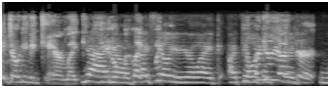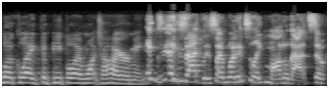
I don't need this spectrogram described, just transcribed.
I don't even care. Like, yeah, I know, know but, like, I feel you. You're like, I feel like I should younger. look like the people I want to hire me. Exactly. So I wanted to like model that. So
